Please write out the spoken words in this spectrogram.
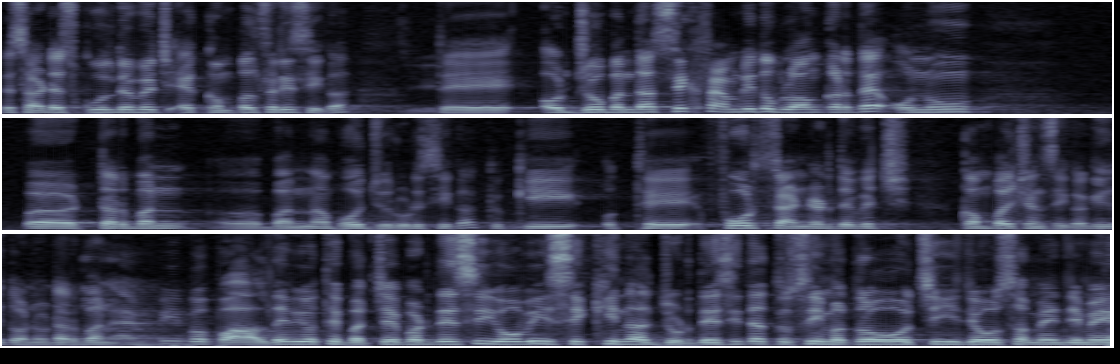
ਤੇ ਸਾਡੇ ਸਕੂਲ ਦੇ ਵਿੱਚ ਇਹ ਕੰਪਲਸਰੀ ਸੀਗਾ। ਤੇ ਔਰ ਜੋ ਬੰਦਾ ਸਿੱਖ ਫੈਮਿਲੀ ਤੋਂ ਬਿਲੋਂਗ ਕਰਦਾ ਹੈ ਉਹਨੂੰ ਟਰਬਨ ਬੰਨਣਾ ਬਹੁਤ ਜ਼ਰੂਰੀ ਸੀਗਾ ਕਿਉਂਕਿ ਉੱਥੇ 4th ਸਟੈਂਡਰਡ ਦੇ ਵਿੱਚ ਕੰਪਲਸ਼ਨ ਸੀਗਾ ਕਿ ਤੁਹਾਨੂੰ ਟਰਬਨ ਐਮਪੀ ਭੋਪਾਲ ਦੇ ਵੀ ਉੱਥੇ ਬੱਚੇ ਪੜ੍ਹਦੇ ਸੀ ਉਹ ਵੀ ਸਿੱਖੀ ਨਾਲ ਜੁੜਦੇ ਸੀ ਤਾਂ ਤੁਸੀਂ ਮਤਲਬ ਉਹ ਚੀਜ਼ ਉਸ ਸਮੇਂ ਜਿਵੇਂ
